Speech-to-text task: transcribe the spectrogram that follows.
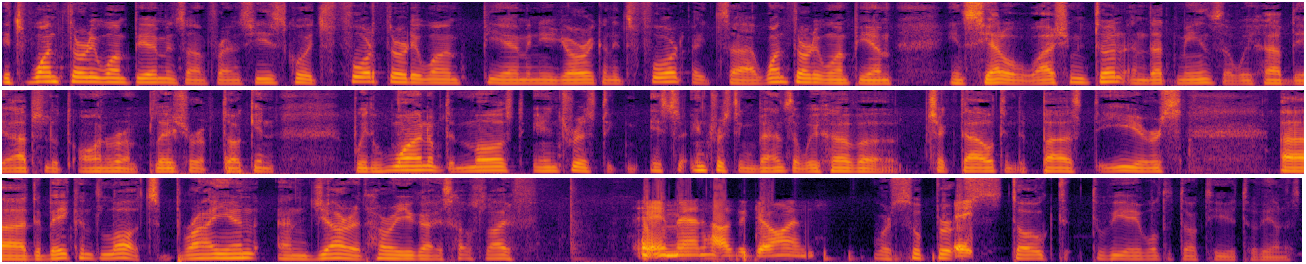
It's 1:31 p.m. in San Francisco. It's 4:31 p.m. in New York, and it's four. It's uh, 1:31 p.m. in Seattle, Washington, and that means that we have the absolute honor and pleasure of talking with one of the most interesting interesting bands that we have uh, checked out in the past years. Uh, the Vacant Lots, Brian and Jared. How are you guys? How's life? Hey man, how's it going? We're super Hey. stoked to be able to talk to you. To be honest.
